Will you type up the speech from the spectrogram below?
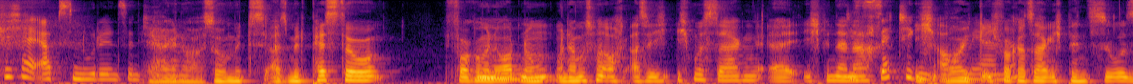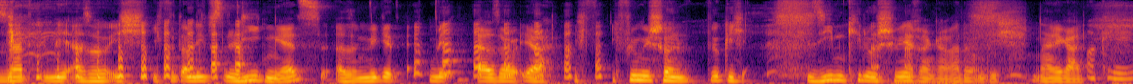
Kichererbsennudeln sind Ja, genau. So mit, also mit Pesto vollkommen mm. in Ordnung. Und da muss man auch, also ich, ich muss sagen, äh, ich bin danach. Ich wollte ich wollt ne? gerade sagen, ich bin so satt. Mir, also ich, ich würde am liebsten liegen jetzt. Also mir geht, mir, also ja, ich, ich fühle mich schon wirklich sieben Kilo schwerer gerade und ich, na egal. Okay.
